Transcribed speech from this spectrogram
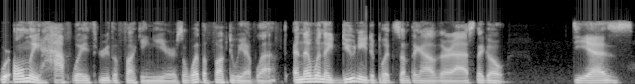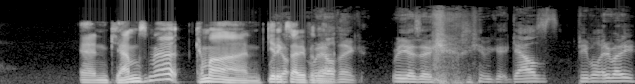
we're only halfway through the fucking year. So what the fuck do we have left? And then when they do need to put something out of their ass, they go Diaz and Khamzat. Come on, get excited for what that. What do y'all think? What do you guys think? Gals, people, anybody?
